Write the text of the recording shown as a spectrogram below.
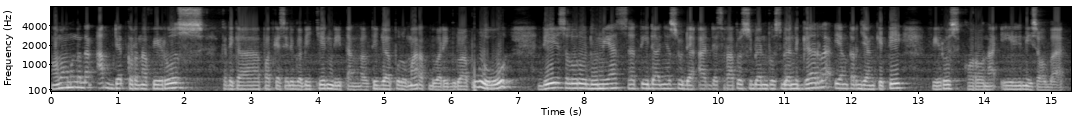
Ngomong-ngomong tentang update coronavirus, ketika podcast ini gue bikin di tanggal 30 Maret 2020 di seluruh dunia setidaknya sudah ada 199 negara yang terjangkiti virus corona ini sobat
